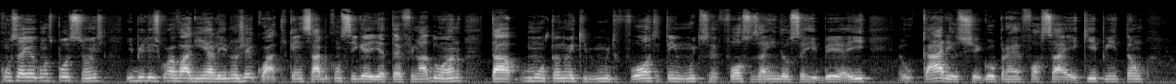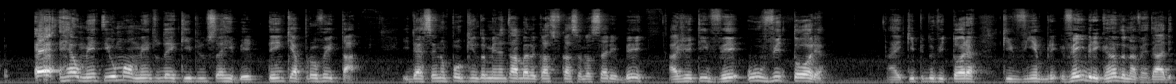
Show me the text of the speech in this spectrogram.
consegue algumas posições e belisca uma vaguinha ali no G4. Quem sabe consiga ir até o final do ano. Tá montando uma equipe muito forte, tem muitos reforços ainda o CRB aí. O Carius chegou para reforçar a equipe, então é realmente o momento da equipe do CRB tem que aproveitar. E descendo um pouquinho também na tabela de classificação da Série B, a gente vê o Vitória. A equipe do Vitória que vinha, vem brigando, na verdade,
